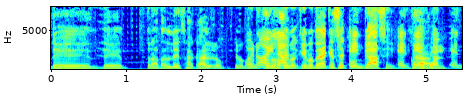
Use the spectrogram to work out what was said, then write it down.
de, de tratar de sacarlo. Que no, Bueno, que, ahí no, la- que no- que no tenga que ser con en- gases. Entiendo. ¿Cuál? En,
